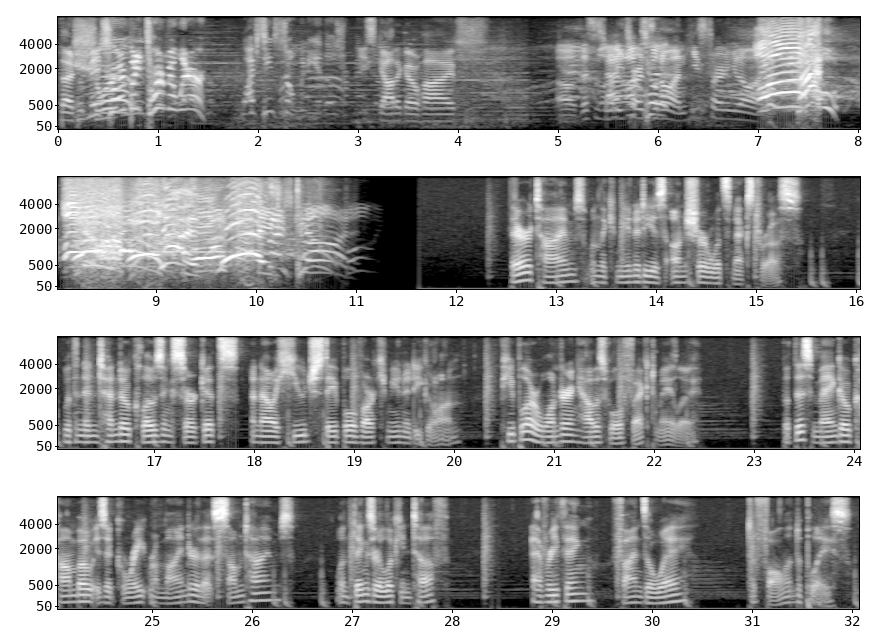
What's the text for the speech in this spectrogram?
The short. short, but tournament winner. Well, I've seen so many of those from He's got to go high. Oh, this is when he turns it on. He's turning it on. Oh! Oh! Oh! oh, my God! There are times when the community is unsure what's next for us. With Nintendo closing circuits and now a huge staple of our community gone, people are wondering how this will affect Melee. But this Mang0 combo is a great reminder that sometimes, when things are looking tough, everything finds a way to fall into place.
